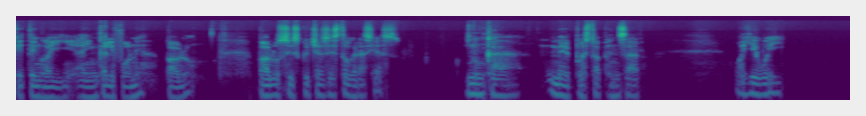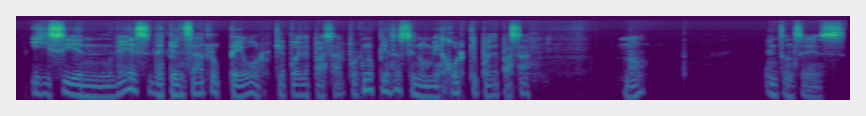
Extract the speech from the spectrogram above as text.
que tengo ahí ahí en California, Pablo. Pablo, si escuchas esto, gracias. Nunca me he puesto a pensar, oye, güey, y si en vez de pensar lo peor que puede pasar, ¿por qué no piensas en lo mejor que puede pasar? ¿No? Entonces,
